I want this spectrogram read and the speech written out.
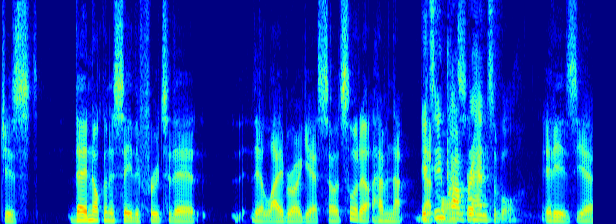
just they're not going to see the fruits of their their labor, I guess. So it's sort of having that. that it's incomprehensible. It is, yeah.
